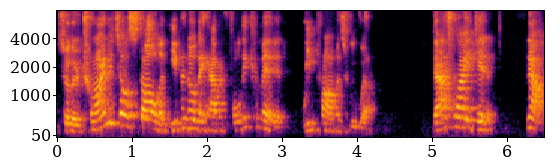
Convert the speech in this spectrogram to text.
So they're trying to tell Stalin, even though they haven't fully committed, we promise we will. That's why he did it. Now,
